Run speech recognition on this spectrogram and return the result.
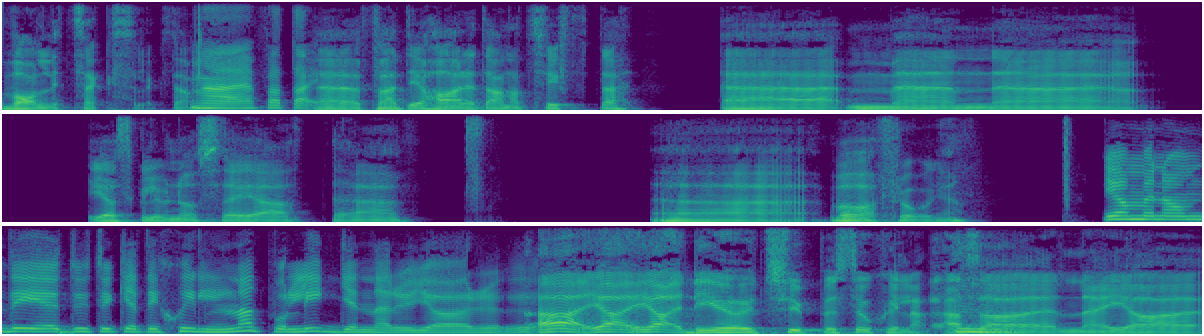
vanligt sex liksom. Nej, jag fattar. Eh, för att jag har ett annat syfte. Eh, men eh, jag skulle nog säga att... Eh, eh, vad var frågan? Ja men om det, du tycker att det är skillnad på liggen när du gör... Ah, ja, ja, det är ju ett superstor skillnad. Alltså Mm. när, jag,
